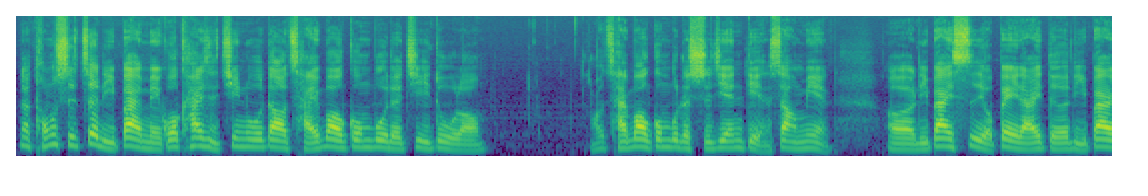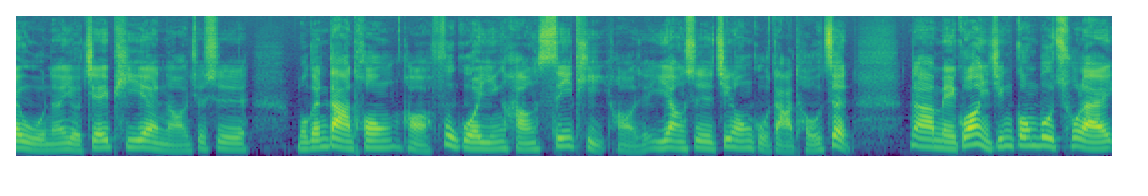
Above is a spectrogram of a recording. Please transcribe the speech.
那同时这礼拜美国开始进入到财报公布的季度喽，好，财报公布的时间点上面。呃，礼拜四有贝莱德，礼拜五呢有 JPN 哦，就是摩根大通哈，富国银行 CT 哈，一样是金融股打头阵。那美光已经公布出来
